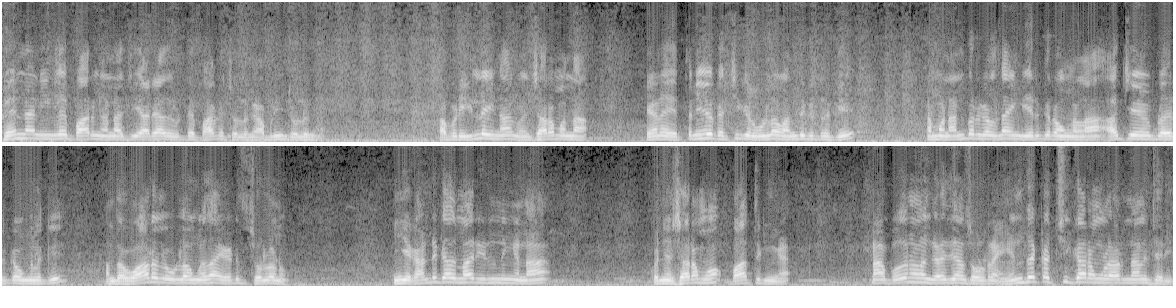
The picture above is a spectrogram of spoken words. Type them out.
வேணா நீங்களே பாருங்கள் அண்ணாச்சி. யாரையாவது விட்டு பார்க்க சொல்லுங்கள் அப்படின்னு சொல்லுங்கள் அப்படி இல்லைன்னா கொஞ்சம் சிரமம்தான். ஏன்னா எத்தனையோ கட்சிகள் உள்ளே வந்துக்கிட்டு இருக்கு. நம்ம நண்பர்கள் தான் இங்கே இருக்கிறவங்கலாம் ஆட்சி அமைப்பில் இருக்கவங்களுக்கு அந்த வார்டில் உள்ளவங்க தான் எடுத்து சொல்லணும். நீங்கள் கண்டுக்காத மாதிரி இருந்தீங்கன்னா கொஞ்சம் சிரமம் பார்த்துக்குங்க. நான் பொதுநலம் கருதி தான் சொல்கிறேன் எந்த கட்சிக்காரவங்களாக இருந்தாலும் சரி.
